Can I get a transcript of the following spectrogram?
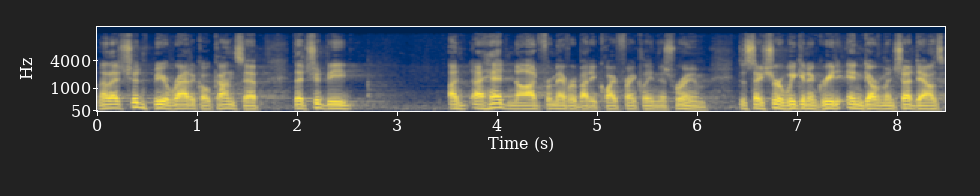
Now, that shouldn't be a radical concept. That should be a, a, head nod from everybody, quite frankly, in this room to say, sure, we can agree to end government shutdowns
